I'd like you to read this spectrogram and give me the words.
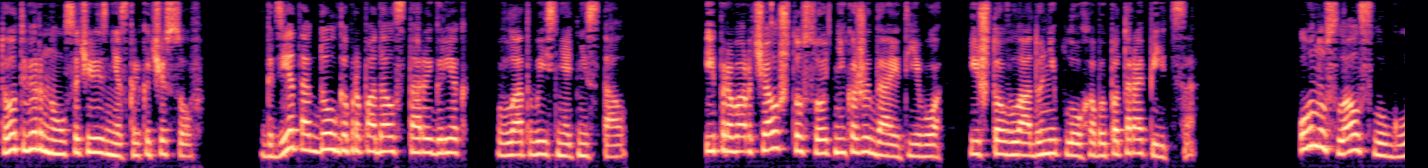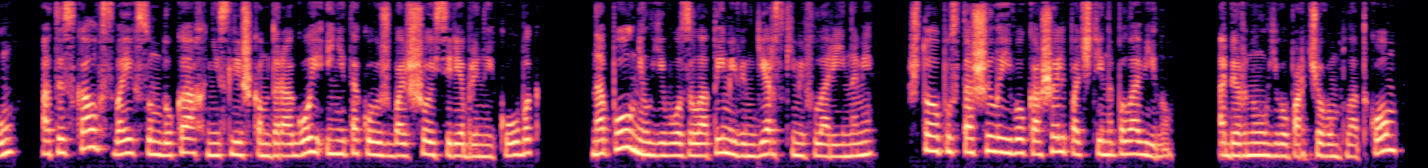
Тот вернулся через несколько часов. Где так долго пропадал старый грек, Влад выяснять не стал. И проворчал, что сотник ожидает его, и что Владу неплохо бы поторопиться. Он услал слугу, отыскал в своих сундуках не слишком дорогой и не такой уж большой серебряный кубок, наполнил его золотыми венгерскими флоринами, что опустошило его кошель почти наполовину, обернул его парчевым платком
